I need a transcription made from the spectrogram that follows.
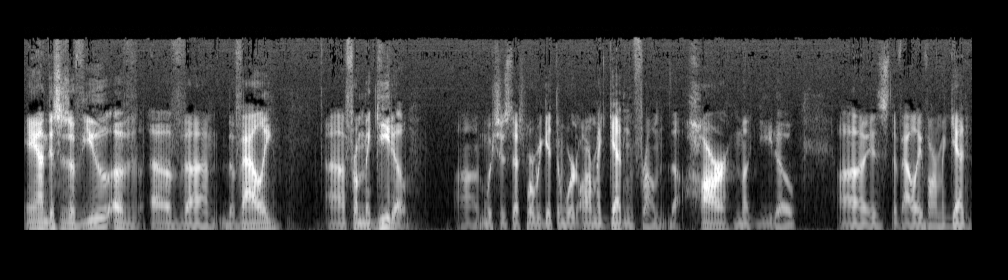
And this is a view of, of um, the valley uh, from Megiddo, um, which is that's where we get the word Armageddon from. The Har Megiddo uh, is the valley of Armageddon.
